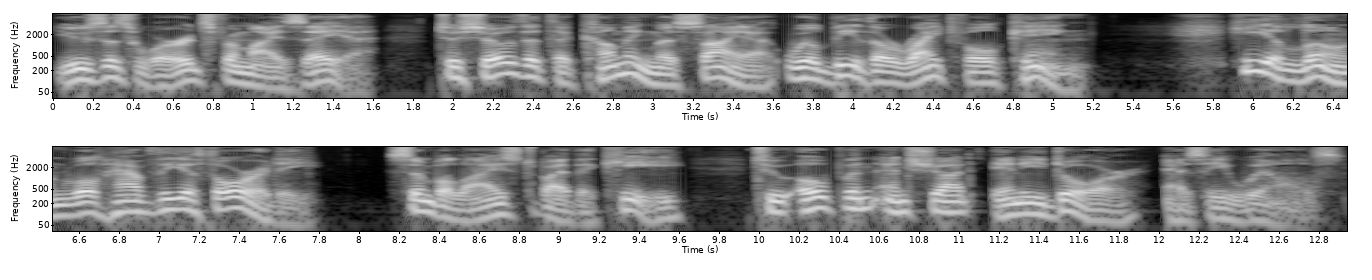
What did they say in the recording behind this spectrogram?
uses words from Isaiah to show that the coming Messiah will be the rightful king. He alone will have the authority, symbolized by the key, to open and shut any door as he wills.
